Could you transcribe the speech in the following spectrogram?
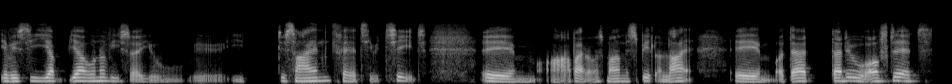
jeg vil sige, jeg, jeg underviser jo øh, i design, kreativitet, øh, og arbejder også meget med spil og leg. Øh, og der, der er det jo ofte, at,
